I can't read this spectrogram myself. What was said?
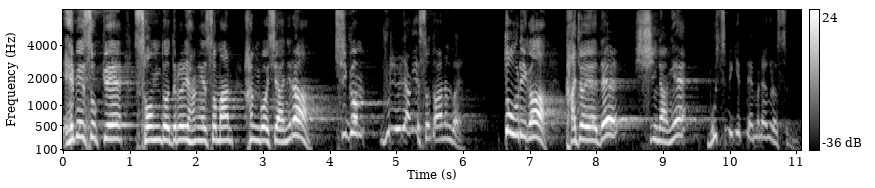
에베소 교회 성도들을 향해서만 한 것이 아니라 지금 우리를 향해서도 하는 거예요. 또 우리가 가져야 될 신앙의 모습이기 때문에 그렇습니다.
